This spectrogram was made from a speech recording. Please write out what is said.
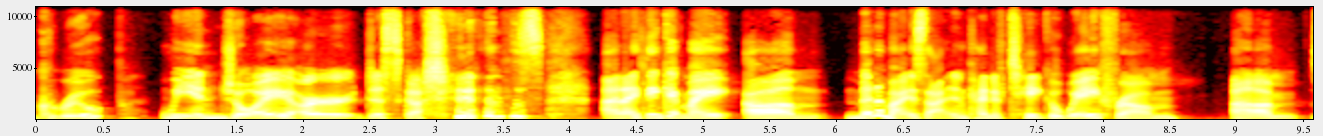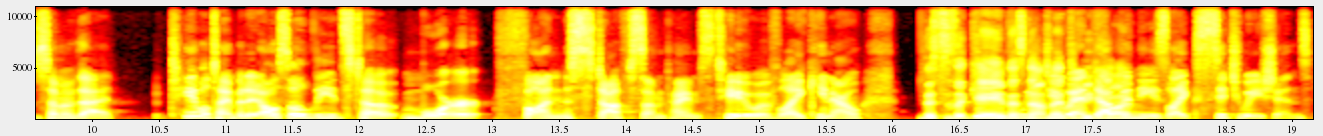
group. We enjoy our discussions, and I think it might um, minimize that and kind of take away from um, some of that table time. But it also leads to more fun stuff sometimes too. Of like you know This is a game that's we not meant to be fun. Do end up in these like situations.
